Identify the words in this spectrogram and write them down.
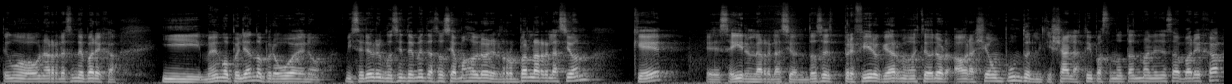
tengo una relación de pareja y me vengo peleando, pero bueno, mi cerebro inconscientemente asocia más dolor el romper la relación que eh, seguir en la relación. Entonces prefiero quedarme con este dolor. Ahora llega un punto en el que ya la estoy pasando tan mal en esa pareja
